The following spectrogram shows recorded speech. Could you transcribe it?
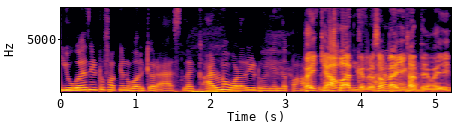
you guys need to fucking work your ass like I don't know what are you doing in the pahad भाई क्या बात कर रहे हो? सब मैगी खाते हैं भाई।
